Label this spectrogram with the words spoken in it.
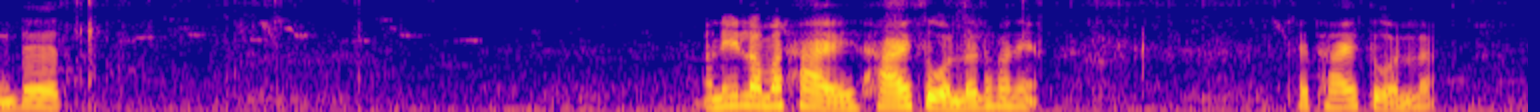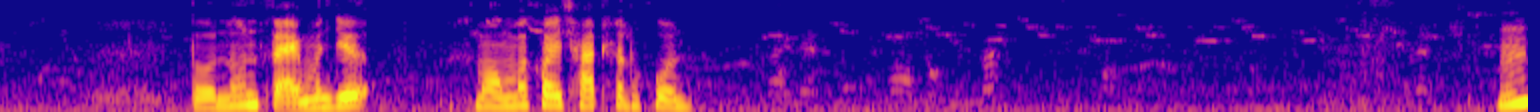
งแดด อันนี้เรามาถ่ายท้ายสวนแล้วนะคะเนี่ย ท้ายท้ายสวนแล้วตัวนู้นแสงมันเยอะ มองไม่ค่อยชัดค่ะทุกคนหืม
